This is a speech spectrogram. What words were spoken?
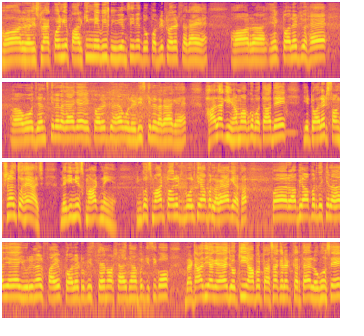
और इस फ्लैग पॉइंट के पार्किंग में भी पीवीएमसी ने दो पब्लिक टॉयलेट्स लगाए हैं और एक टॉयलेट जो है वो जेंट्स के लिए लगाया गया है, एक टॉयलेट जो है, वो लेडीज़ के लिए लगाया गया है। हालाँकि हम आपको बता दें, ये टॉयलेट्स फंक्शनल तो हैं आज, लेकिन ये स्मार्ट नहीं है। इनको स्मार्ट टॉयलेट्स बोल के यहाँ पर लगाया गया था। पर अब यहाँ पर देखिए लगा दिया गया urinal five toilet rupees ten और शायद यहाँ पर किसी को बैठा दिया गया है जो कि यहाँ पर पैसा कलेक्ट करता है लोगों से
